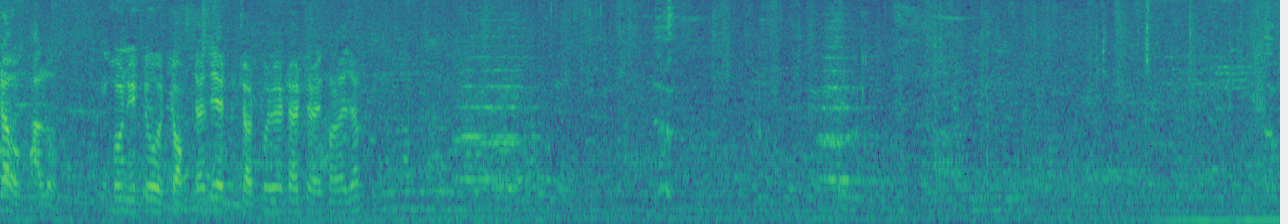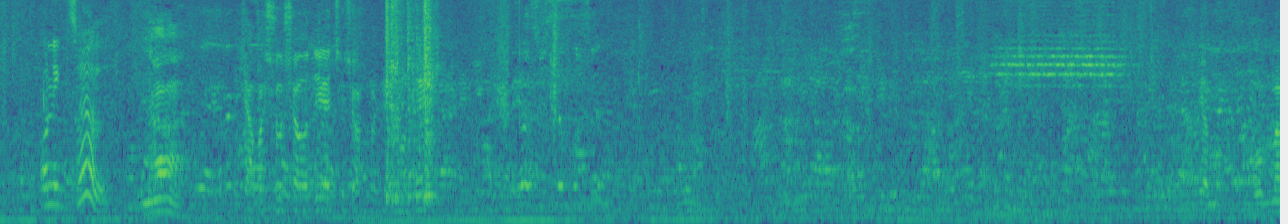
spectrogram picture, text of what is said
চটপটিটাও ভালো। এখন একটু টকটা দিয়ে একটু চটপটিটা ট্রাই করা যাক। অনেক ঝাল? না। এই যে আবার শসাও দিয়েছে চটপটির মধ্যে। বোম্বা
